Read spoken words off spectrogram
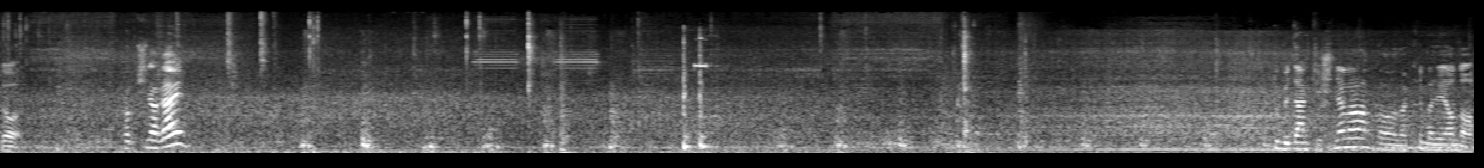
So. Kommt schnell rein. Du bedankst dich schneller. Oh, dann kriegen wir den auch noch.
